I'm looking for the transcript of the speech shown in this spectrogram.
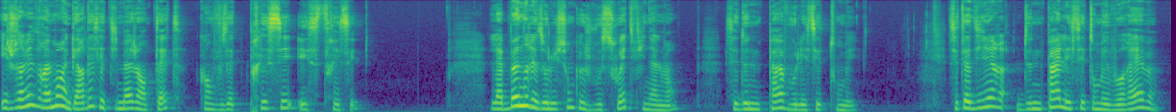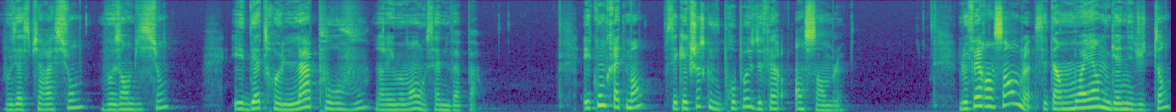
Et je vous invite vraiment à garder cette image en tête quand vous êtes pressé et stressé. La bonne résolution que je vous souhaite finalement, c'est de ne pas vous laisser tomber. C'est-à-dire de ne pas laisser tomber vos rêves, vos aspirations, vos ambitions, et d'être là pour vous dans les moments où ça ne va pas. Et concrètement, c'est quelque chose que je vous propose de faire ensemble. Le faire ensemble, c'est un moyen de gagner du temps.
